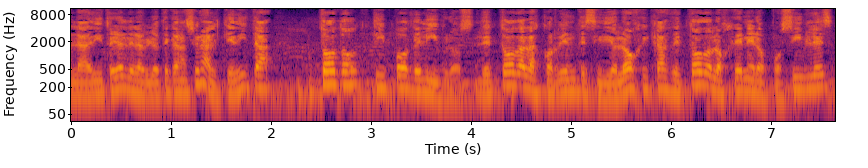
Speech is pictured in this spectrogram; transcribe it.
la, editorial de la Biblioteca Nacional, que edita todo tipo de libros, de todas las corrientes ideológicas, de todos los géneros posibles.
